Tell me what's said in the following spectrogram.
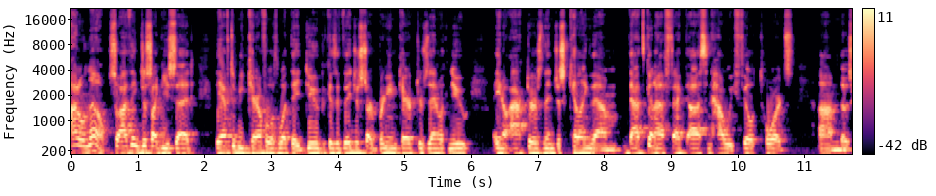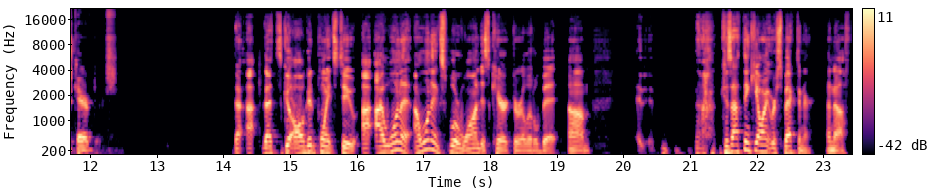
I don't know. So I think just like you said, they have to be careful with what they do because if they just start bringing characters in with new, you know, actors and then just killing them, that's going to affect us and how we feel towards um, those characters. That, uh, that's good, all good points too. I want to I want to explore Wanda's character a little bit, um, because I think y'all ain't respecting her enough.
